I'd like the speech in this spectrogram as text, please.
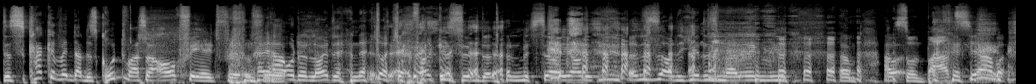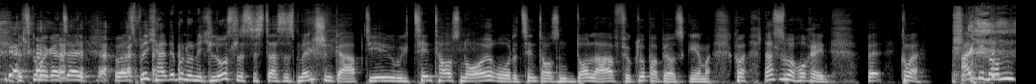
das ist kacke, wenn dann das Grundwasser auch fehlt. Für, für naja, oder Leute, nennt euch einfach gesünder. Dann müsst ihr euch auch nicht, dann ist es auch nicht jedes Mal irgendwie. Ähm, aber, so ein Bad. ja, aber jetzt guck mal ganz ehrlich. Was mich halt immer noch nicht loslässt, ist, dass es Menschen gab, die irgendwie 10.000 Euro oder 10.000 Dollar für Klopapier ausgegeben haben. Guck mal, lass uns mal hochreden. Äh, guck mal, angenommen,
